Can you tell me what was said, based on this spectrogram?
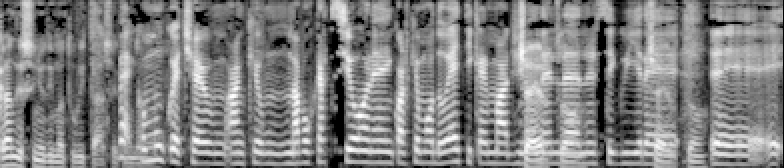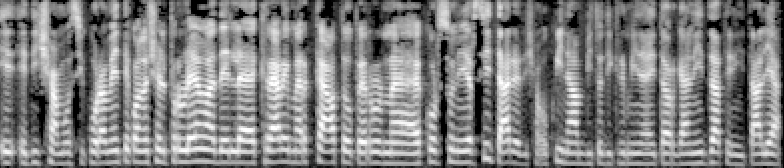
grande segno di maturità secondo Beh, me. comunque c'è un- anche un- una vocazione in qualche modo etica, immagino, Certo, nel, nel seguire. certo. eh, e, e diciamo sicuramente quando c'è il problema del creare mercato per un corso universitario, diciamo qui in ambito di criminalità organizzata in Italia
